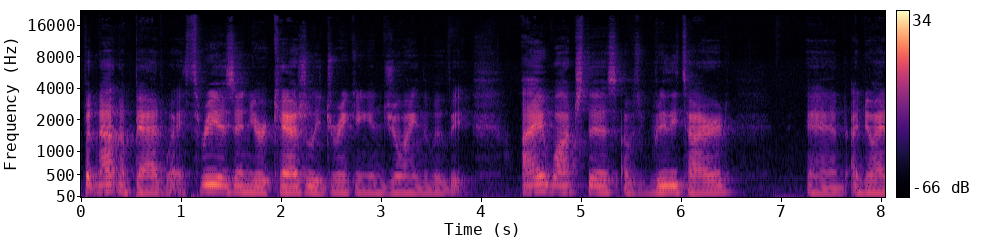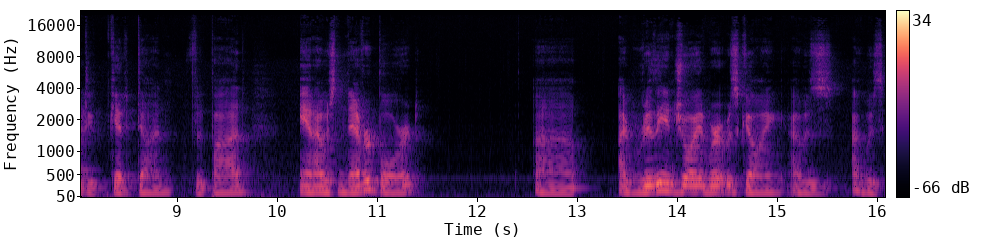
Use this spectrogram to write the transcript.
but not in a bad way. Three is in you're casually drinking, enjoying the movie. I watched this. I was really tired, and I knew I had to get it done for the pod, and I was never bored. Uh, I really enjoyed where it was going. I was I was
